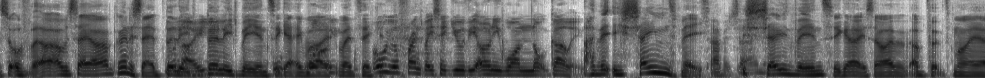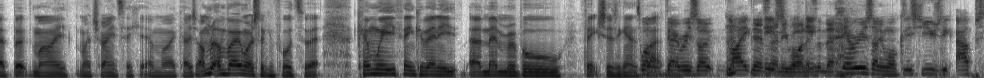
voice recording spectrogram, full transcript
sort of. I would say I'm going to say it bullied Well, no, you- bullied me into getting my, Well, my ticket. All your friends basically said you were the only one not going. I think he shamed me. Savage, He that, shamed me into go. So I, I booked my uh, booked my, my train ticket and my coach. I'm, I'm very much looking forward to it. Can we think of any uh, memorable fixtures against Well, Blackburn? there is like There's only one, it- isn't there? There is only one because it's usually absolutely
